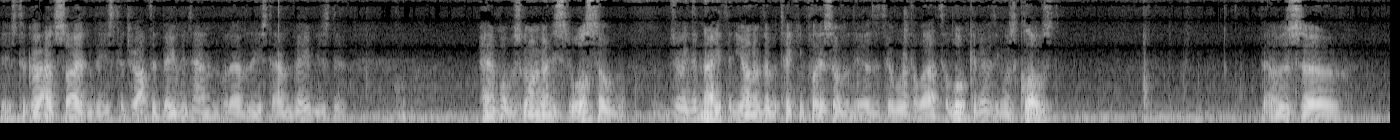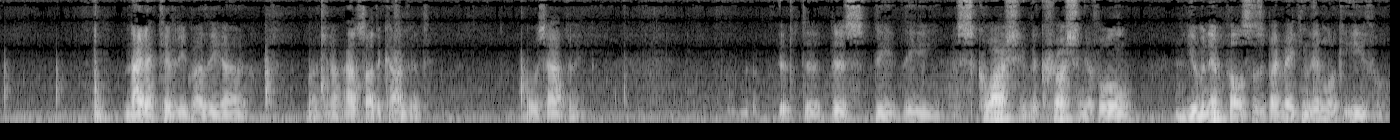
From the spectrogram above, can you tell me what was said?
They used to go outside and they used to drop the baby down and whatever. They used to have babies there. And what was going on, he said also during the night, and Yonah that were taking place over there, that they weren't allowed to look and everything was closed. That was uh, night activity by the, uh, you know, outside the convent. What was happening? The, the, this, the, the squashing, the crushing of all human impulses by making them look evil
